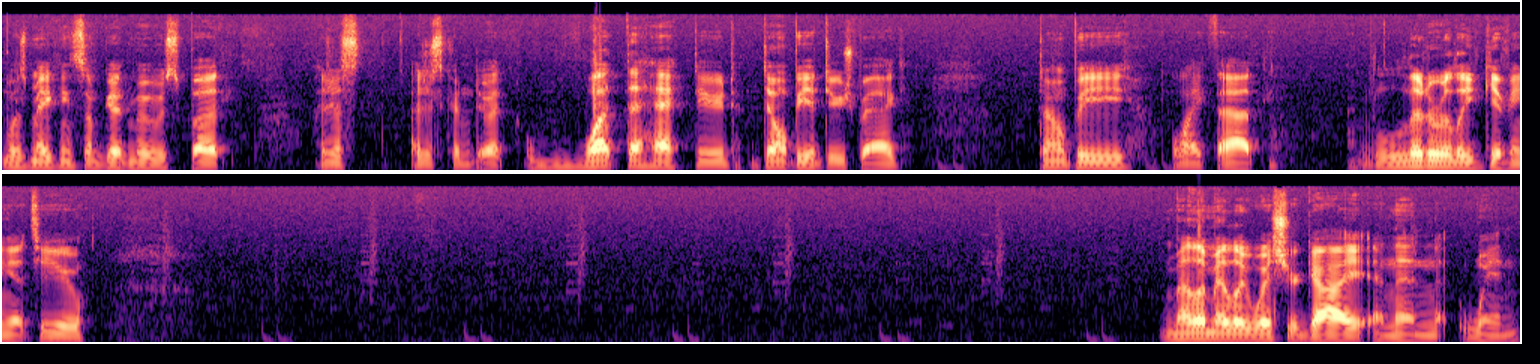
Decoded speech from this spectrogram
was making some good moves, but I just I just couldn't do it. What the heck, dude? Don't be a douchebag. Don't be like that. I'm literally giving it to you. Mele Mele wish your guy and then win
